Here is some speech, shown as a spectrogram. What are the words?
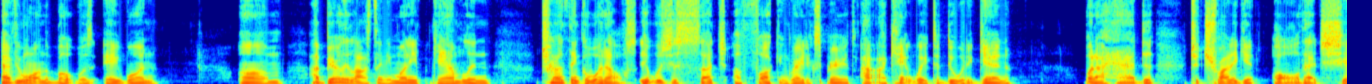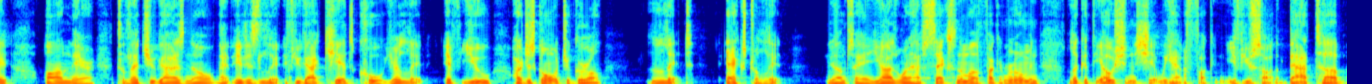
Everyone on the boat was A1. Um, I barely lost any money gambling. Trying to think of what else. It was just such a fucking great experience. I, I can't wait to do it again. But I had to to try to get all that shit on there to let you guys know that it is lit. If you got kids, cool, you're lit. If you are just going with your girl, lit, extra lit. You know what I'm saying? You guys want to have sex in the motherfucking room and look at the ocean shit. We had a fucking if you saw the bathtub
